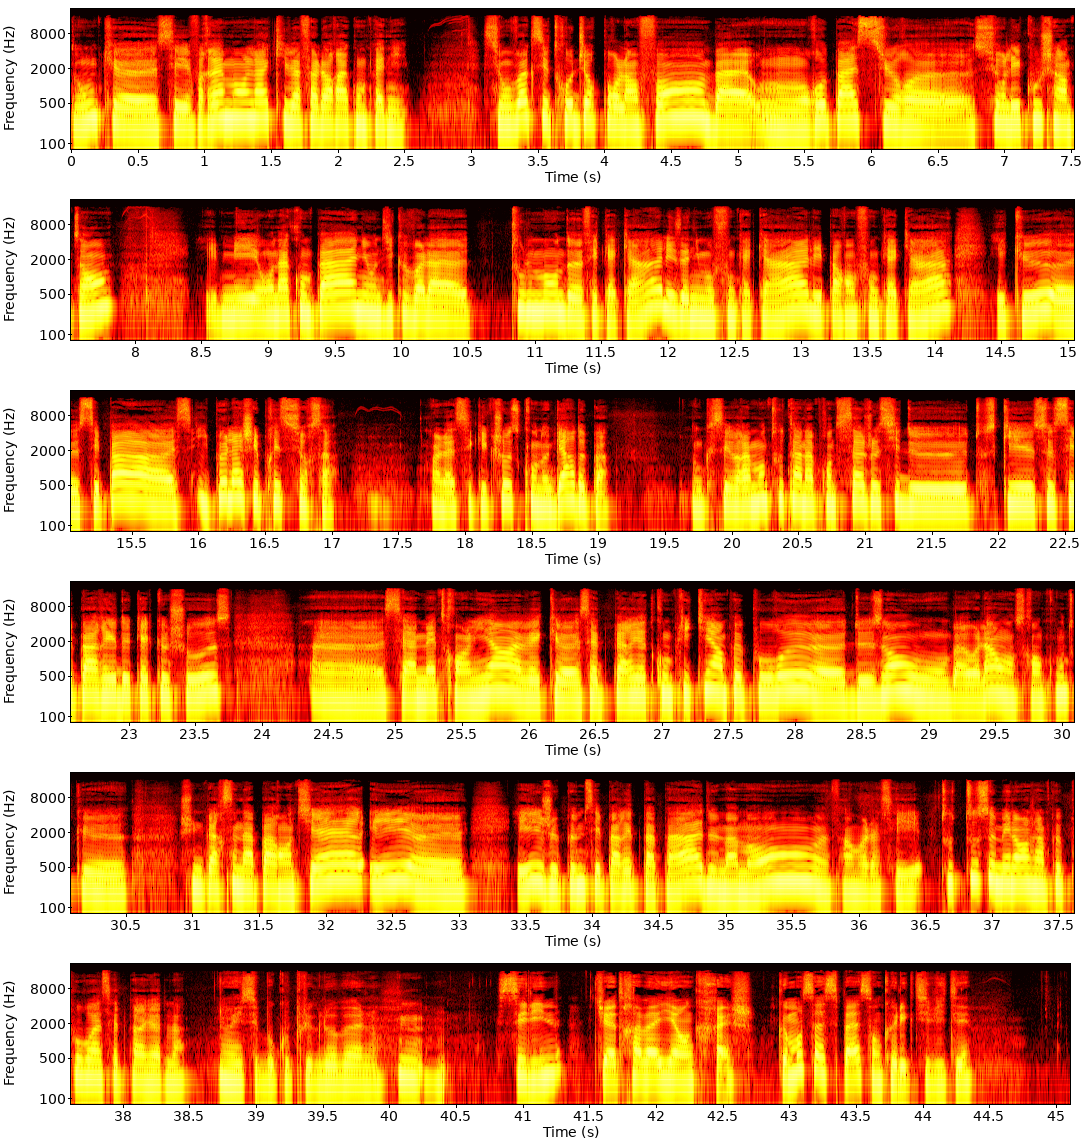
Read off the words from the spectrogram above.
Donc c'est vraiment là qu'il va falloir accompagner. Si on voit que c'est trop dur pour l'enfant, bah, on repasse sur, sur les couches un temps mais on accompagne, on dit que voilà, tout le monde fait caca, les animaux font caca, les parents font caca, et que euh, c'est pas, il peut lâcher prise sur ça. Voilà, c'est quelque chose qu'on ne garde pas. Donc c'est vraiment tout un apprentissage aussi de tout ce qui est se séparer de quelque chose. Euh, c'est à mettre en lien avec euh, cette période compliquée un peu pour eux, deux ans où bah voilà, on se rend compte que je suis une personne à part entière et et je peux me séparer de papa, de maman. Enfin voilà, c'est tout tout se mélange un peu pour eux à cette période-là. Oui, c'est beaucoup plus global. Mm. Céline, tu as travaillé en crèche. Comment ça se passe en collectivité?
